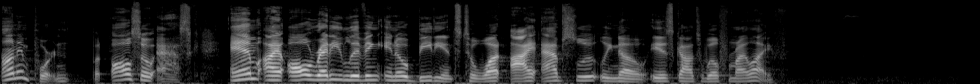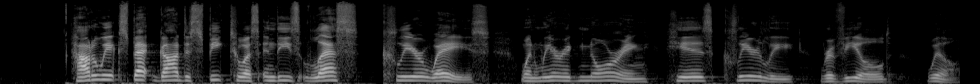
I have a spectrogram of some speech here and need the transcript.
unimportant, but also ask Am I already living in obedience to what I absolutely know is God's will for my life? How do we expect God to speak to us in these less clear ways when we are ignoring His clearly revealed will.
